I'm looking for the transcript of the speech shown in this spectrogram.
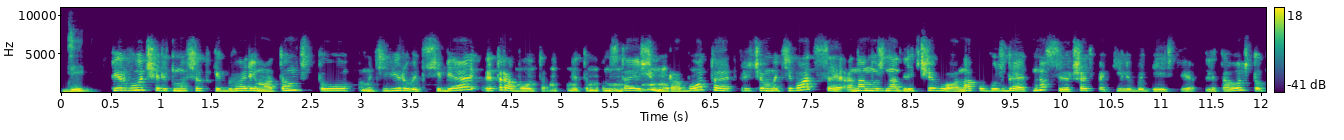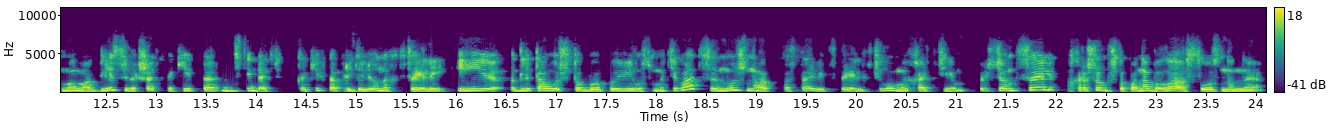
день? В первую очередь мы все-таки говорим о том, что мотивировать себя — это работа. Это по-настоящему работа. Причем мотивация, она нужна для чего? Она побуждает нас совершать какие-либо действия для того, чтобы мы могли совершать какие-то, достигать каких-то определенных целей. И для того, чтобы появилась мотивация, нужно поставить цель, чего мы хотим. Причем цель, хорошо бы, чтобы она была осознанная.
